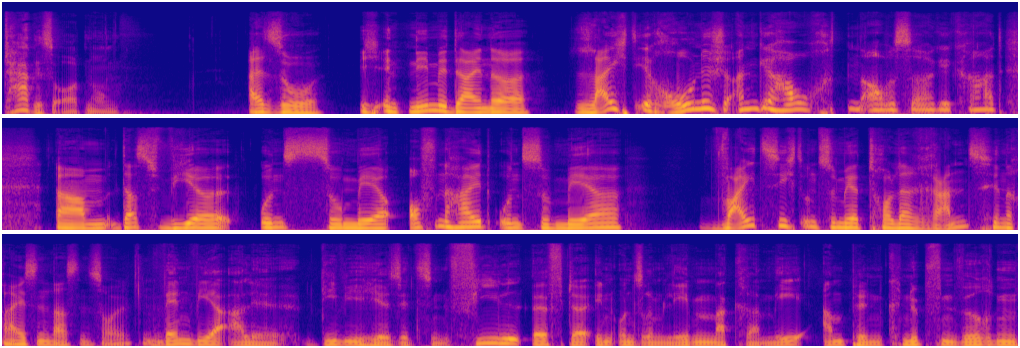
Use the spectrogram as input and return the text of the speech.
Tagesordnung. Also, ich entnehme deiner leicht ironisch angehauchten Aussage gerade, ähm, dass wir uns zu mehr Offenheit und zu mehr Weitsicht und zu mehr Toleranz hinreißen lassen sollten. wenn wir alle, die wir hier sitzen, viel öfter in unserem Leben Makramee-Ampeln knüpfen würden,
